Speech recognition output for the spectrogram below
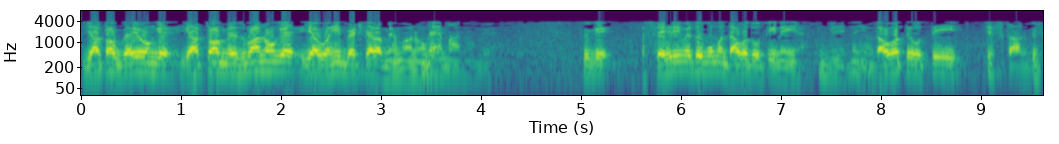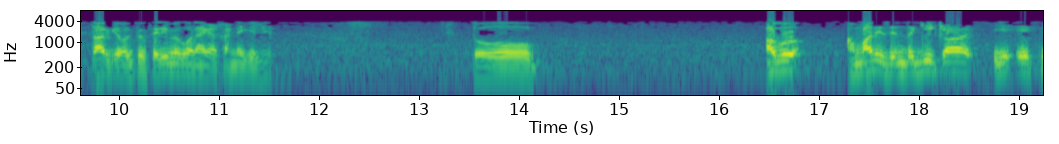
یا تو آپ گئے ہوں گے یا تو آپ میزبان ہوں گے یا وہیں بیٹھ کر آپ مہمان ہوں گے۔ مہمان ہوں گے۔ کیونکہ شہری میں تو عموماً دعوت ہوتی نہیں ہے۔ جی نہیں دعوت ہوتی افطار افطار کے وقت شہری میں کون آئے گا کھانے کے لیے؟ تو اب ہماری زندگی کا یہ ایک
